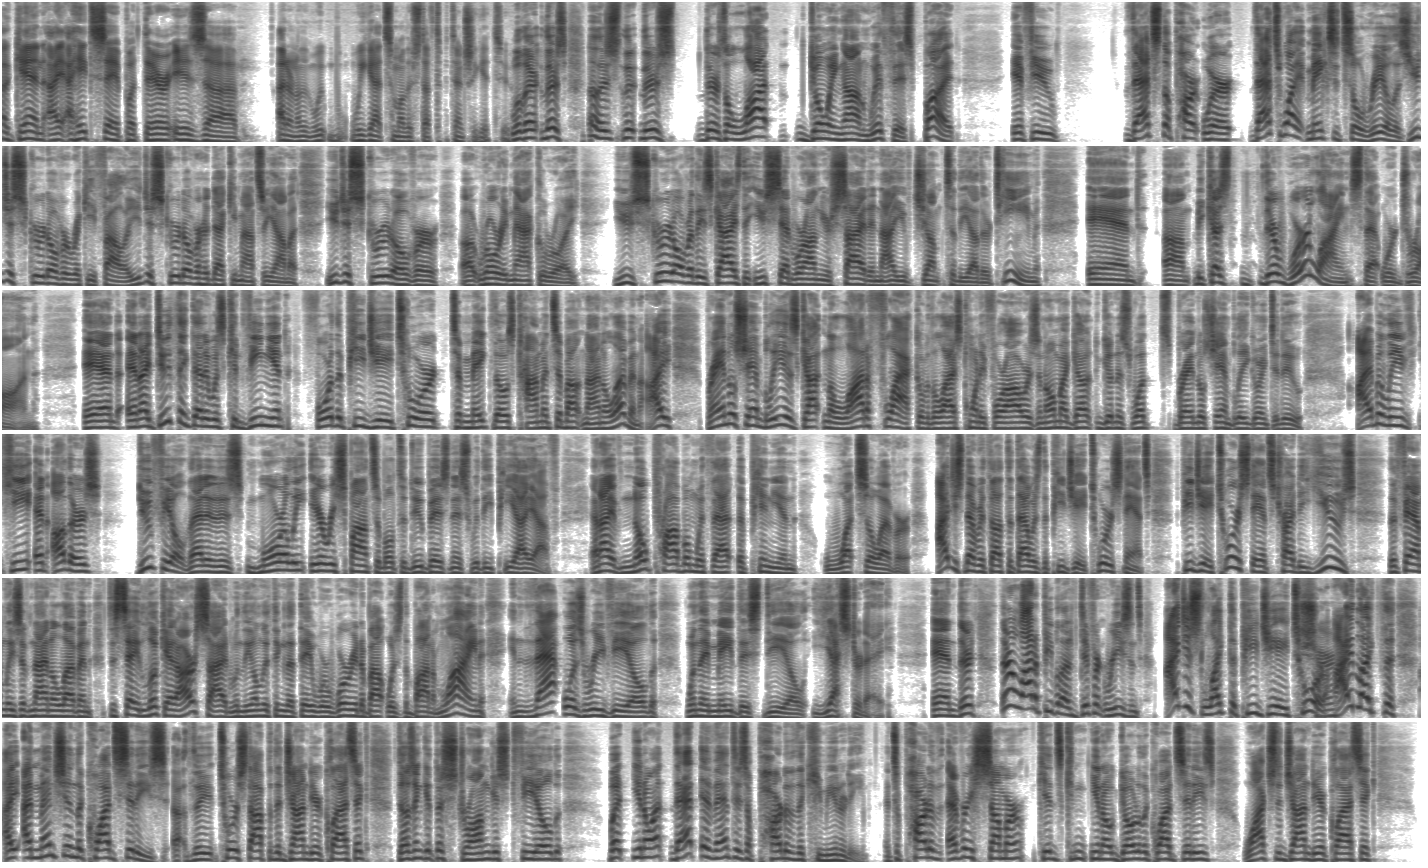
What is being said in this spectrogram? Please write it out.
again, I, I hate to say it, but there is, uh, I don't know, we, we got some other stuff to potentially get to. Well, there, there's no, there's there's there's a lot going on with this, but if you, that's the part where that's why it makes it so real. Is you just screwed over Rickie Fowler, you just screwed over Hideki Matsuyama, you just screwed over uh, Rory McIlroy. You screwed over these guys that you said were on your side, and now you've jumped to the other team, and um, because there were lines that were drawn. And and I do think that it was convenient for the PGA Tour to make those comments about 9/11. I Brandel Chamblee has gotten a lot of flack over the last 24 hours, and oh my god, goodness, what's Brandel Chamblee going to do? I believe he and others do feel that it is morally irresponsible to do business with the PIF, and I have no problem with that opinion whatsoever. I just never thought that that was the PGA Tour stance. The PGA Tour stance tried to use the families of 9 11 to say, look at our side when the only thing that they were worried about was the bottom line. And that was revealed when they made this deal yesterday. And there, there are a lot of people that have different reasons. I just like the PGA Tour. Sure. I like the. I, I mentioned the Quad Cities. Uh, the tour stop of the John Deere Classic doesn't get the strongest field, but you know what? That event is a part of the community. It's a part of every summer. Kids can you know go to the Quad Cities, watch the John Deere Classic.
